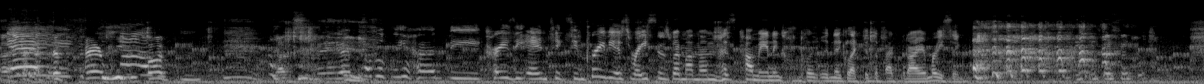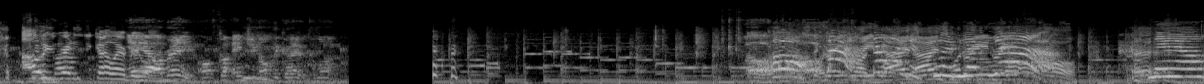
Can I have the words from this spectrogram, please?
Yay! That's me! You've probably heard the crazy antics in previous races where my mum has come in and completely neglected the fact that I am racing. Are we ready to go, Yeah, everyone? yeah, I'm ready. I've got engine on the go. Come on. Oh, Oh, Guys, guys, what are we doing now? Now,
